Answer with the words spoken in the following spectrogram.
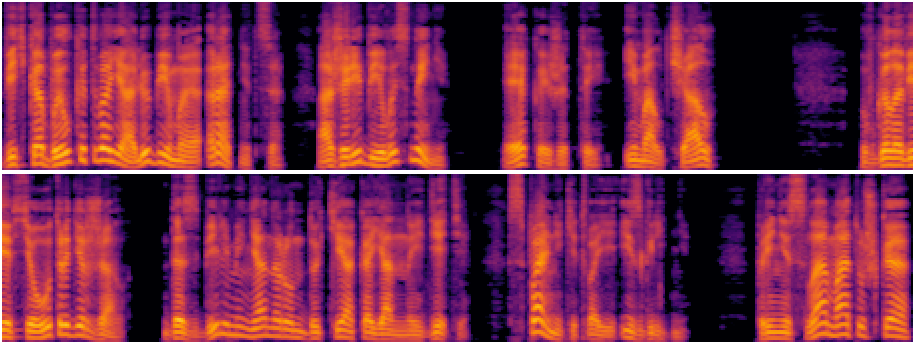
ведь кобылка твоя, любимая ратница, ожеребилась ныне. Экой же ты, и молчал. В голове все утро держал, да сбили меня на рундуке окаянные дети, спальники твои из гридни. Принесла матушка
